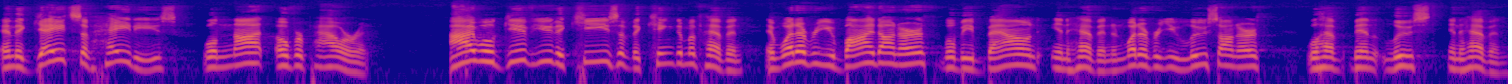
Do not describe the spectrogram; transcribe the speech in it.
and the gates of Hades will not overpower it. I will give you the keys of the kingdom of heaven, and whatever you bind on earth will be bound in heaven, and whatever you loose on earth will have been loosed in heaven.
